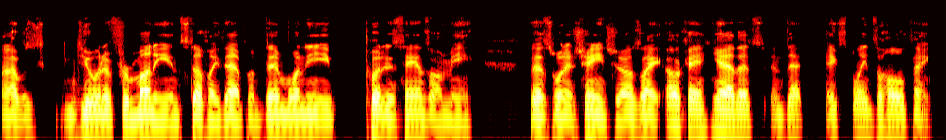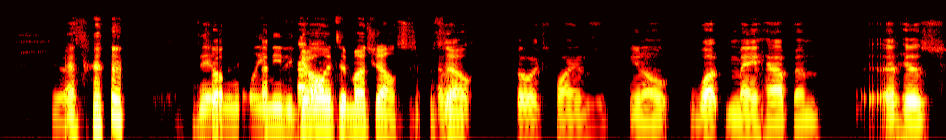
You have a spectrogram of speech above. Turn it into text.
I was doing it for money and stuff like that." But then when he put his hands on me, that's when it changed. So I was like, "Okay, yeah, that's that explains the whole thing." yeah. Didn't really need to go all- into much else. So, so explains you know what may happen at his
